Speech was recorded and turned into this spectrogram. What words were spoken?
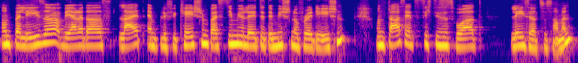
Und bei Laser wäre das Light Amplification by Stimulated Emission of Radiation. Und da setzt sich dieses Wort Laser zusammen.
